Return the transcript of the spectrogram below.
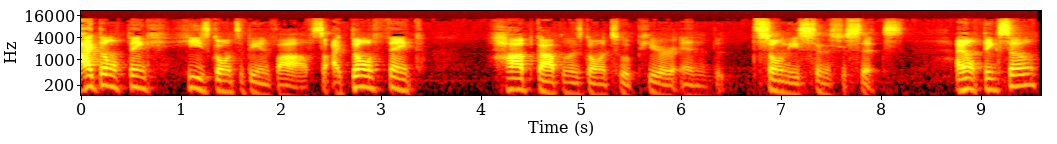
I don't think he's going to be involved. So I don't think Hobgoblin is going to appear in Sony's Sinister Six. I don't think so.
